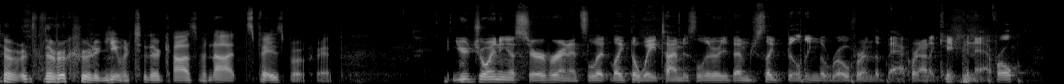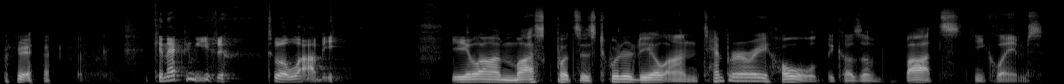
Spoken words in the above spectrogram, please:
they're, they're recruiting you into their cosmonaut space program you're joining a server and it's lit, like the wait time is literally them just like building the rover in the background at Cape Canaveral, yeah. connecting you to, to a lobby. Elon Musk puts his Twitter deal on temporary hold because of bots. He claims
